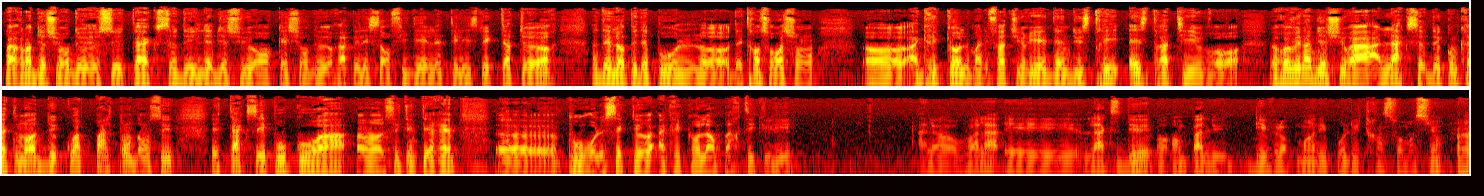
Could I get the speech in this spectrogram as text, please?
Parlant bien sûr de cet axe, il est bien sûr question de rappeler ça aux fidèles téléspectateurs, développer des pôles, des transformations euh, agricole, manufacturier et d'industrie extractive. Revenons bien sûr à, l'axe de concrètement de quoi parle-t-on dans ce axe et pourquoi euh, cet intérêt euh, pour le secteur agricole en particulier? Alors voilà, l'axe 2, on parle de développement des pôles de transformation. Hum.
